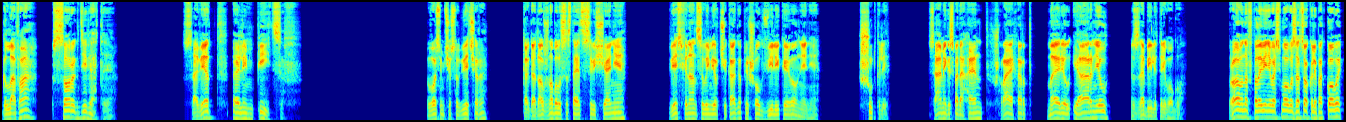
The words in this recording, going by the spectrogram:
Глава 49. Совет олимпийцев. Восемь часов вечера, когда должно было состояться совещание, весь финансовый мир Чикаго пришел в великое волнение. Шутка ли? Сами господа Хэнд, Шрайхард, Мэрил и Арнил забили тревогу. Ровно в половине восьмого зацокали подковы,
